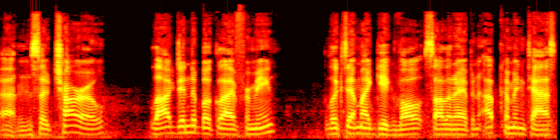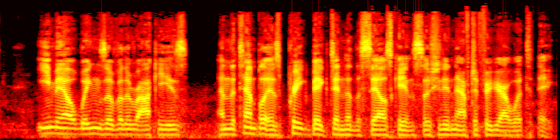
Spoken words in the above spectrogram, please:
um, so Charo logged into BookLive for me, looked at my gig vault, saw that I have an upcoming task, email Wings Over the Rockies, and the template is pre baked into the sales cadence, so she didn't have to figure out what to take.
